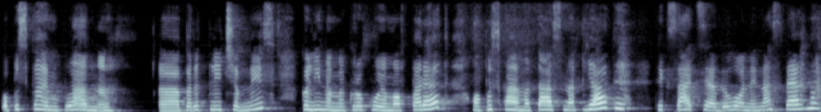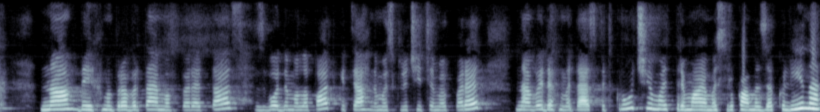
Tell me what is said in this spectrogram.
Опускаємо плавно е, передпліччя вниз, колінами крокуємо вперед, опускаємо таз на п'яти, фіксація долоней на стегнах. На вдих ми провертаємо вперед таз, зводимо лопатки, тягнемось ключицями вперед. На видих ми таз підкручуємо, тримаємось руками за коліна,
